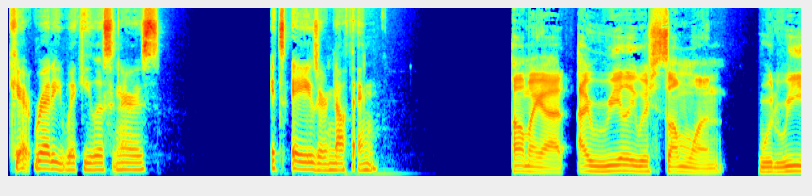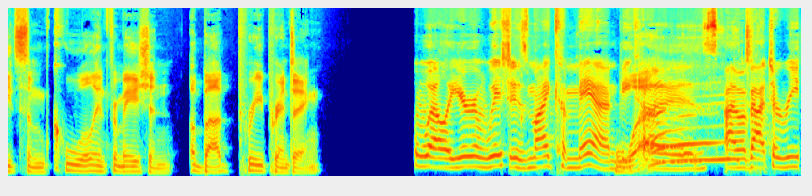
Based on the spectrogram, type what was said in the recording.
Get ready, Wiki listeners. It's A's or nothing. Oh my God. I really wish someone would read some cool information about pre printing well, your wish is my command because what? I'm about to read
